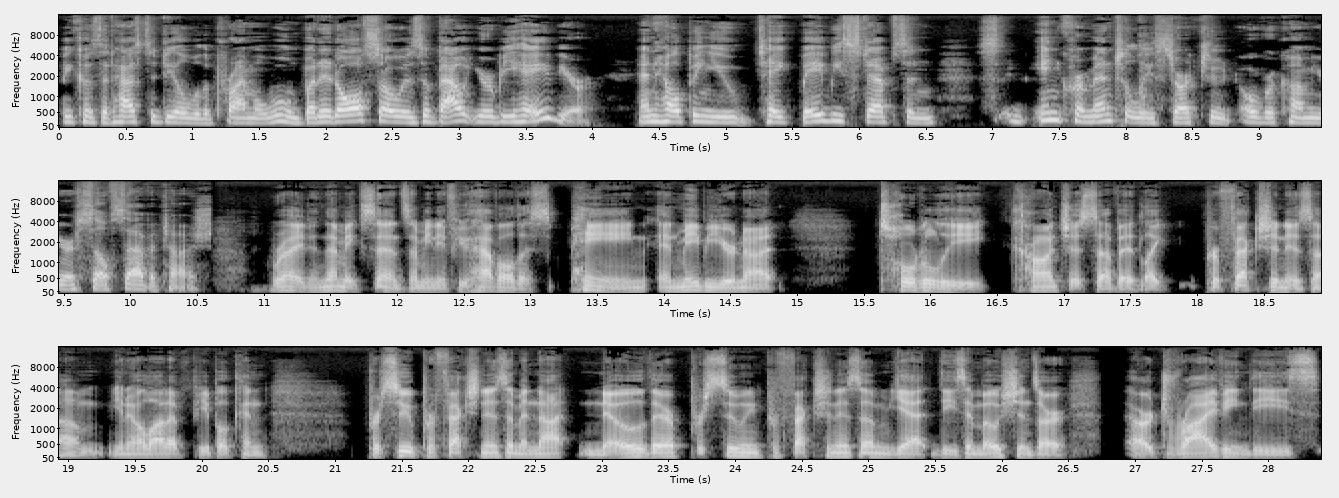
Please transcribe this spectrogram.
because it has to deal with a primal wound, but it also is about your behavior and helping you take baby steps and incrementally start to overcome your self sabotage. Right. And that makes sense. I mean, if you have all this pain and maybe you're not totally conscious of it, like perfectionism, you know, a lot of people can pursue perfectionism and not know they're pursuing perfectionism, yet these emotions are are driving these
